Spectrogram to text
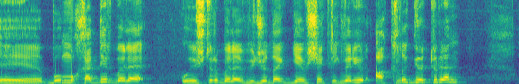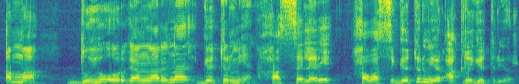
Ee, bu muhaddir böyle uyuşturup böyle vücuda gevşeklik veriyor. Aklı götüren ama duyu organlarına götürmeyen hasseleri havası götürmüyor aklı götürüyor.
